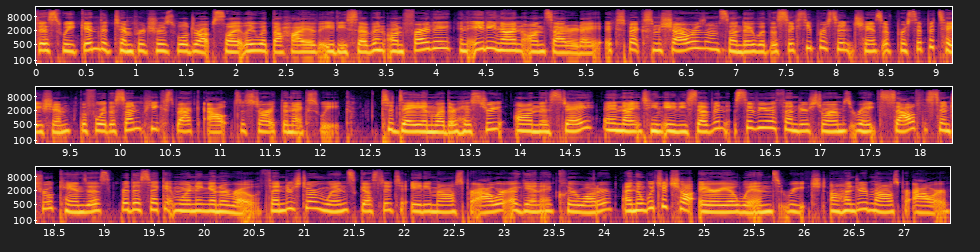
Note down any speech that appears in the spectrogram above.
This weekend, the temperatures will drop slightly with a high of 87 on Friday and 89 on Saturday. Expect some showers on Sunday with a 60% chance of precipitation before the sun peeks back out to start the next week. Today in weather history, on this day in 1987, severe thunderstorms raked south central Kansas for the second morning in a row. Thunderstorm winds gusted to 80 miles per hour again at Clearwater, and the Wichita area winds reached 100 miles per hour.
